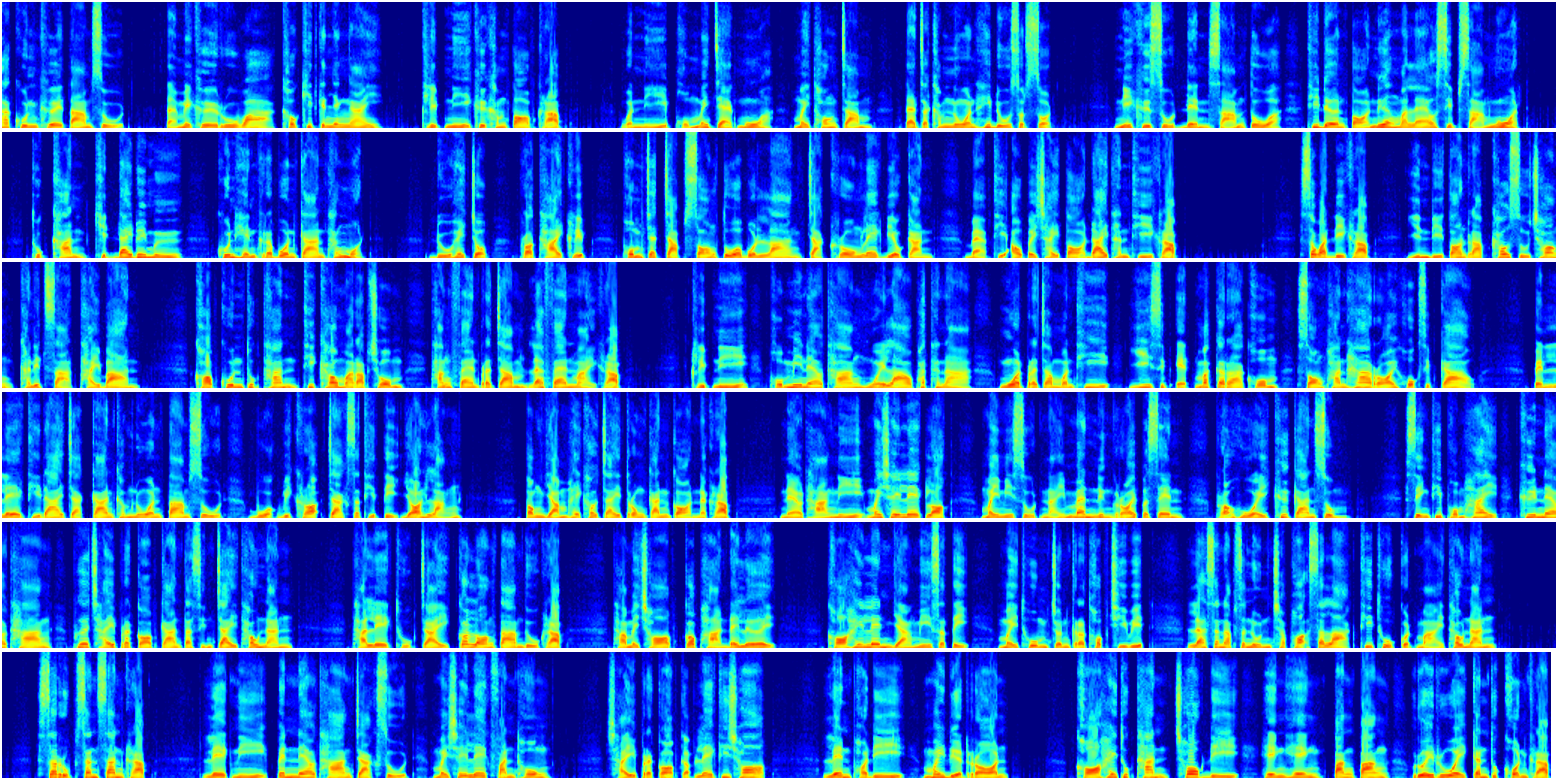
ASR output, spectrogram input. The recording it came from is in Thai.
ถ้าคุณเคยตามสูตร แต่ไม่เคยรู้ว่าเขาคิดกันยังไง คลิปนี้คือคำตอบครับ วันนี้ผมไม่แจกมั่ว ไม่ท่องจำแต่จะคำนวณให้ดูสดๆ นี่คือสูตรเด่น 3 ตัวที่เดินต่อเนื่องมาแล้ว 13 งวด ทุกขั้นคิดได้ด้วยมือ คุณเห็นกระบวนการทั้งหมด ดูให้จบ เพราะท้ายคลิปผมจะจับ 2 ตัวบนล่างจากโครงเลขเดียวกัน แบบที่เอาไปใช้ต่อได้ทันทีครับ สวัสดีครับ ยินดีต้อนรับเข้าสู่ช่องคณิตศาสตร์ไทยบ้าน ขอบคุณทุกท่านที่เข้ามารับชม ทั้งแฟนประจำและแฟนใหม่ครับ คลิปนี้ผมมีแนวทางหวยลาวพัฒนา งวดประจำวันที่ 21 มกราคม 2569 เป็นเลขที่ได้จากการคำนวณตามสูตร บวกวิเคราะห์จากสถิติย้อนหลัง ต้องย้ำให้เข้าใจตรงกันก่อนนะครับ แนวทางนี้ไม่ใช่เลขล็อก ไม่มีสูตรไหนแม่น 100%เพราะหวยคือการสุ่ม สิ่งที่ผมให้คือแนวทางเพื่อใช้ประกอบการตัดสินใจเท่านั้น ถ้าเลขถูกใจก็ลองตามดูครับ ถ้าไม่ชอบก็ผ่านได้เลย ขอให้เล่นอย่างมีสติ ไม่ทุ่มจนกระทบชีวิต และสนับสนุนเฉพาะสลากที่ถูกกฎหมายเท่านั้น สรุปสั้นๆครับ เลขนี้เป็นแนวทางจากสูตร ไม่ใช่เลขฟันธงใช้ประกอบกับเลขที่ชอบ เล่นพอดีไม่เดือดร้อน ขอให้ทุกท่านโชคดี เฮงเฮงปังปังรวยรวยกันทุกคนครับ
